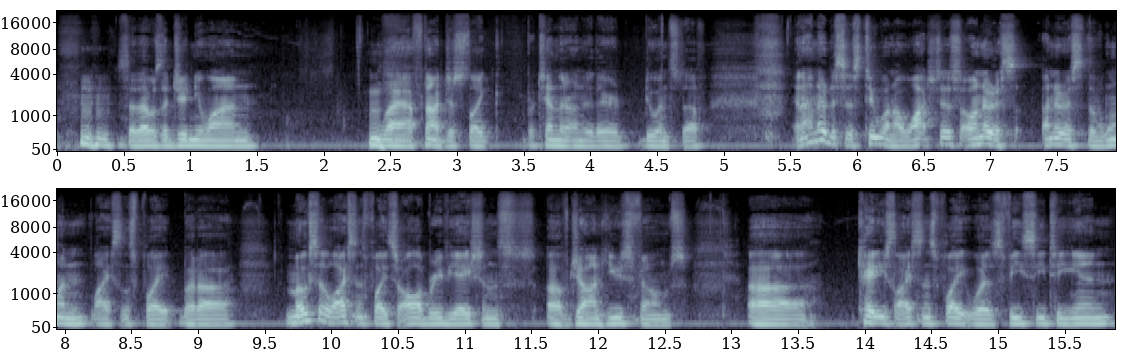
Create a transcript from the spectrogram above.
so that was a genuine laugh, not just like pretend they're under there doing stuff. And I noticed this too when I watched this. I noticed I noticed the one license plate, but uh, most of the license plates are all abbreviations of John Hughes films. Uh, Katie's license plate was VCTN,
